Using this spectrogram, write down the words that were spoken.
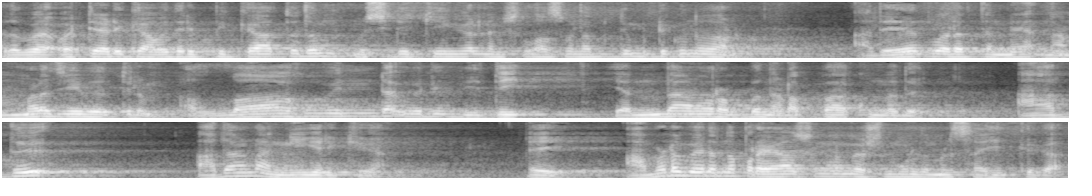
അതുപോലെ ഒറ്റയടിക്ക് അവതരിപ്പിക്കാത്തതും മുസ്ലിക്കീങ്ങൾ നംസുല്ലാസ്മല ബുദ്ധിമുട്ടിക്കുന്നതാണ്. അതേപോലെ തന്നെ നമ്മുടെ ജീവിതത്തിലും അള്ളാഹുവിന്റെ ഒരു വിധി എന്താണോ റബ്ബ് നടപ്പാക്കുന്നത് അത് അതാണ് അംഗീകരിക്കുക. ഏയ് അവിടെ വരുന്ന പ്രയാസങ്ങളും വിഷമങ്ങളും നമ്മൾ സഹിക്കുക.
